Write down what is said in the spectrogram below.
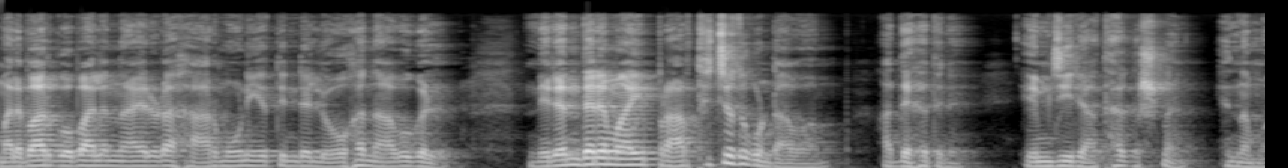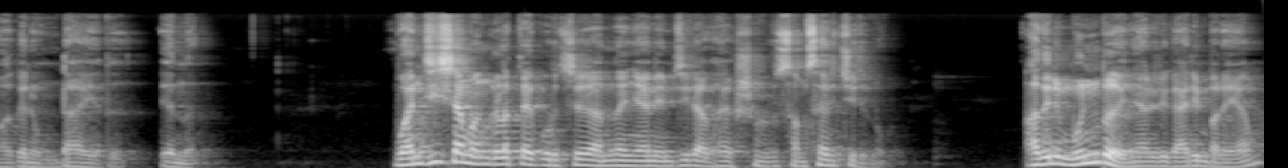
മലബാർ ഗോപാലൻ നായരുടെ ഹാർമോണിയത്തിന്റെ ലോഹനാവുകൾ നിരന്തരമായി പ്രാർത്ഥിച്ചതുകൊണ്ടാവാം അദ്ദേഹത്തിന് എം ജി രാധാകൃഷ്ണൻ എന്ന മകനുണ്ടായത് എന്ന്. വഞ്ചീശ മംഗളത്തെക്കുറിച്ച് അന്ന് ഞാൻ എം ജി രാധാകൃഷ്ണനോട് സംസാരിച്ചിരുന്നു. അതിനു മുൻപ് ഞാനൊരു കാര്യം പറയാം.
